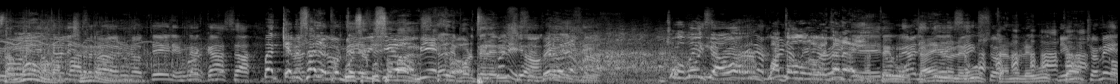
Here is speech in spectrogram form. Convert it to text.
están encerrados en un hotel, en una casa. Que me sale por televisión, viejo. Sale por televisión. ¿Cuál es ¿qué el decís? Yo voy y ahorro a todo lo que están ahí. No te gusta, de le gusta, no le gusta. Ni mucho menos.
